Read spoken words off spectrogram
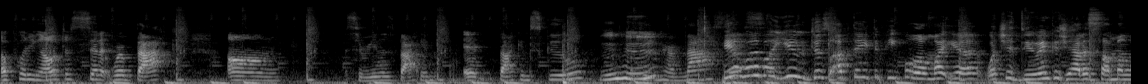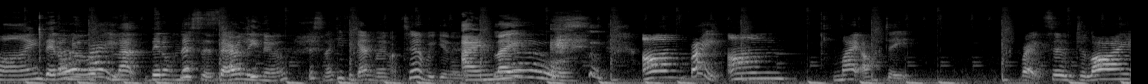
are putting out just say that we're back. Um Serena's back in, in back in school, completing hmm her master's. Yeah. What about you? Just update the people on what you're what you're doing because you had a summer line. They don't Oh, know. right. Not they don't Listen, necessarily I keep- know. Listen, I keep forgetting we're in October, you know. I know. Like, um, right. Um, my update. Right. So July,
